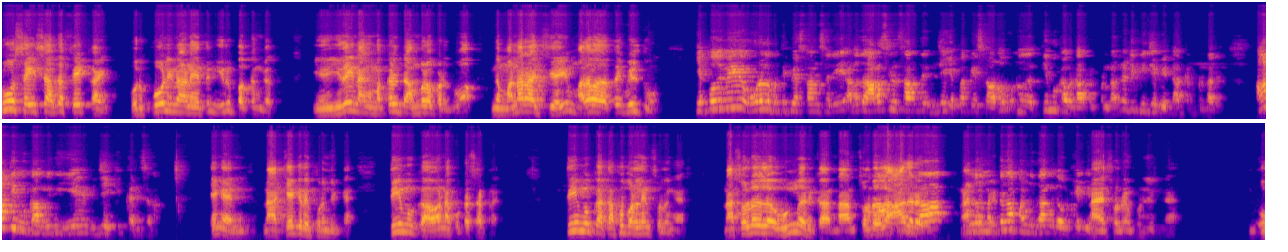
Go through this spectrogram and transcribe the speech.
two sides of the fake coin ஒரு போலி நாணயத்தின் இரு பக்கங்கள். இதை நாங்க மக்கள்கிட்ட அம்பலப்படுத்துவோம். இந்த மன்னராட்சியையும் மதவாதத்தையும் வீழ்த்துவோம். எப்போதுமே ஊழலை பத்தி பேசினாலும் சரி அல்லது அரசியல் சார்ந்து விஜய் எப்ப பேசினாலும் ஒண்ணு திமுகவை டார்கெட் பண்றாரு இல்லாட்டி பிஜேபி டார்கெட் பண்றாரு. அதிமுக மீது ஏன் விஜய்க்கு கரிசனம்? ஏங்க நான் கேக்குறது புரிஞ்சுங்க திமுகவை நான் குற்றம் சாட்டுறேன் திமுக தப்பு பண்ணலன்னு சொல்லுங்க. நான் சொல்றதுல உண்மை இருக்கா? நான் சொல்றதுல ஆதரவு நான் சொல்றேன். புரிஞ்சுக்கங்க.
